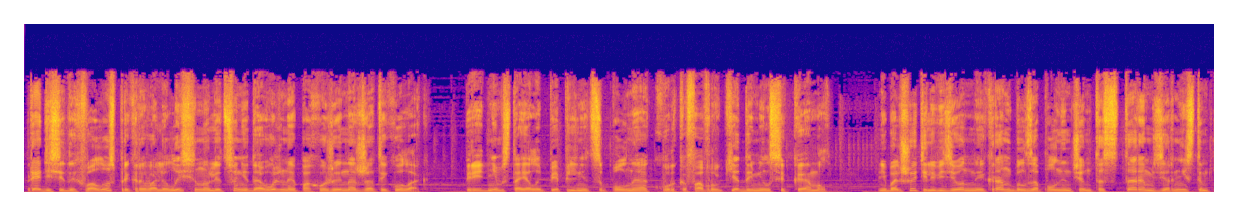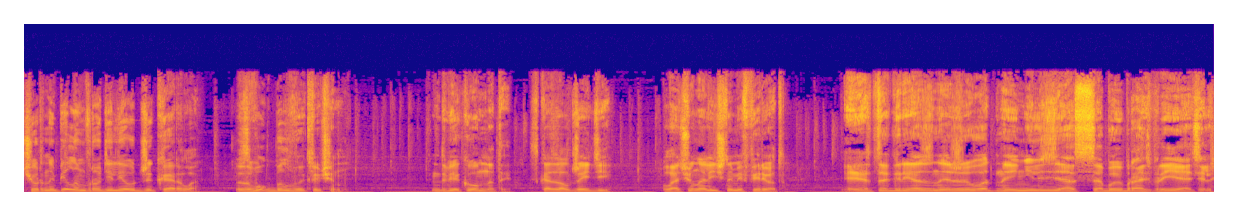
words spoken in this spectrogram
Пряди седых волос прикрывали лысину, лицо недовольное, похожее на сжатый кулак. Перед ним стояла пепельница, полная окурков, а в руке дымился Кэмл. Небольшой телевизионный экран был заполнен чем-то старым, зернистым, черно-белым, вроде Лео Джи Кэрролла. Звук был выключен. «Две комнаты», — сказал Джей Ди. «Плачу наличными вперед». «Это грязное животное нельзя с собой брать, приятель.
